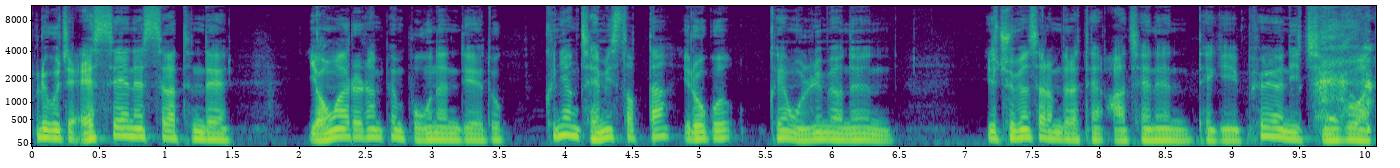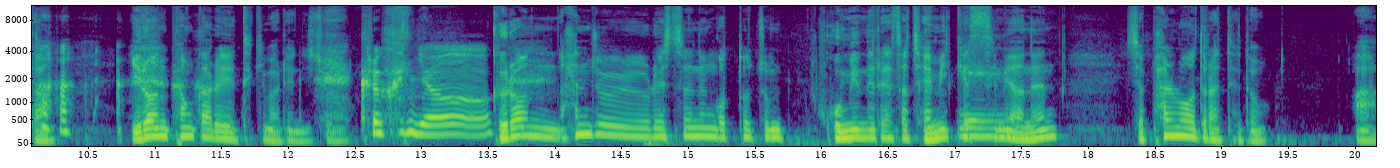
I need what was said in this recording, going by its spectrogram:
그리고 이제 SNS 같은데 영화를 한 편 보고 난 뒤에도 그냥 재밌었다 이러고 그냥 올리면은 이 주변 사람들한테 아 쟤는 되게 표현이 진부하다 이런 평가를 듣기 마련이죠. 그렇군요. 그런 한 줄을 쓰는 것도 좀 고민을 해서 재밌게 예. 쓰면은 이제 팔로워들한테도 아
